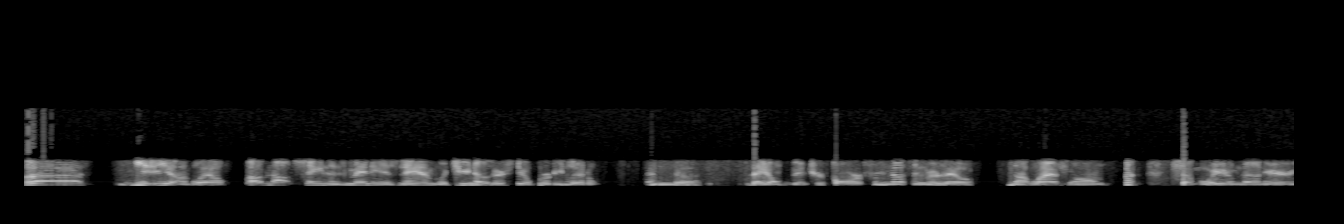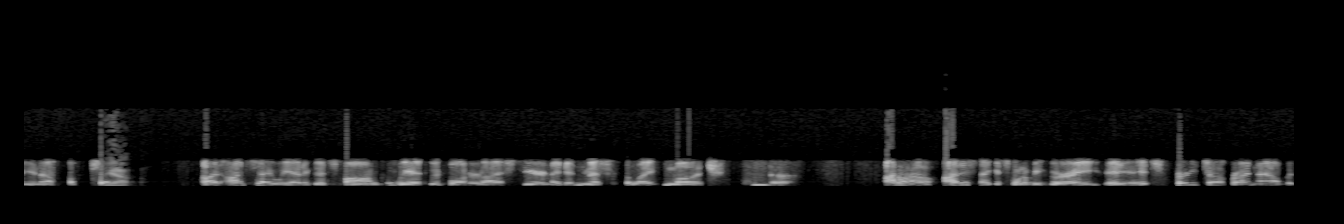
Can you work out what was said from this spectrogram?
Uh, yeah. Well, I've not seen as many as them, which you know they're still pretty little, and uh, they don't venture far from nothing, or they'll not last long. Something we them down here, you know. So Yeah. I'd, I'd say we had a good spawn because we had good water last year, and they didn't mess with the lake much. And uh, I don't know. I just think it's going to be great. It, it's pretty tough right now, but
